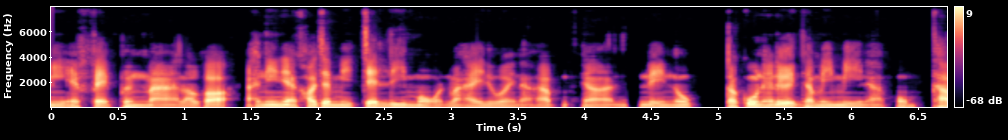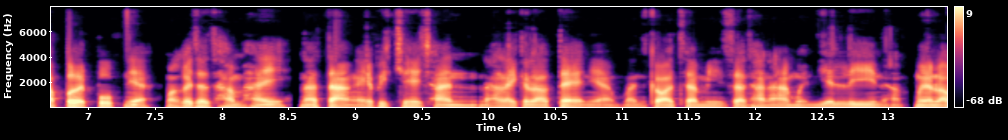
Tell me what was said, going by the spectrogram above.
มีเอฟเฟกขึ้นมา แล้วก็อันนี้เนี่ยเขาจะมีเจลลี่โหมดมาให้ด้วยนะครับในนุก ตระกูลอื่นๆจะไม่มีนะครับผมถ้าเปิดปุ๊บเนี่ยมันก็จะทำให้หน้าต่างแอปพลิเคชันอะไรก็แล้วแต่เนี่ยมันก็จะมีสถานะเหมือนเยลลี่นะครับเมื่อเรา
